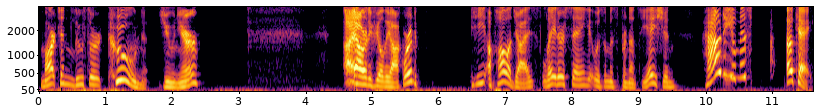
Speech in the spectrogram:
Martin Luther Kuhn Jr. I already feel the awkward. He apologized, later saying it was a mispronunciation. How do you mis? Okay,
